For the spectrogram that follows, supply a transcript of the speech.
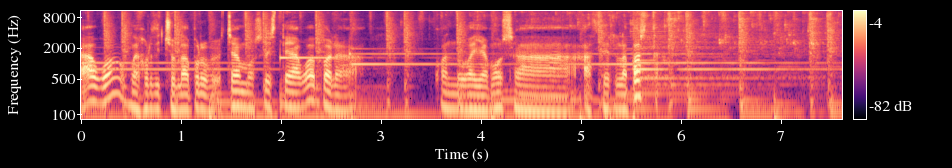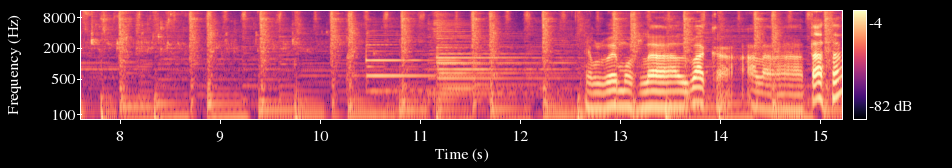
agua, o mejor dicho, la aprovechamos este agua para cuando vayamos a hacer la pasta. Devolvemos la albahaca a la taza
